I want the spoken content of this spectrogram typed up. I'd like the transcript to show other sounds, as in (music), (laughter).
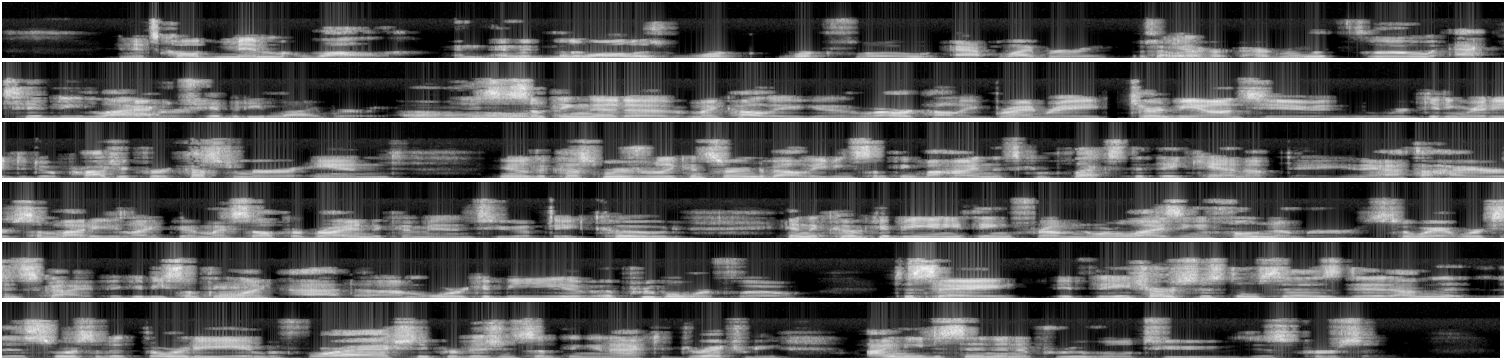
and it's called MIMWAL. And, and the, the wall is work workflow app library. Is that what I heard, heard right? Workflow Activity Library. Activity library. Oh, This is something that uh, my colleague, uh, or our colleague, Brian Ray, turned me on to, and we're getting ready to do a project for a customer, and you know the customer is really concerned about leaving something behind that's complex that they can't update. They have to hire somebody like uh, myself or Brian to come in to update code. And the code could be anything from normalizing a phone number, so where it works in Skype. It could be something Hmm. like that, um, or it could be a approval workflow to say if the HR system says that I'm the, the source of authority, and before I actually provision something in Active Directory, I need to send an approval to this person.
